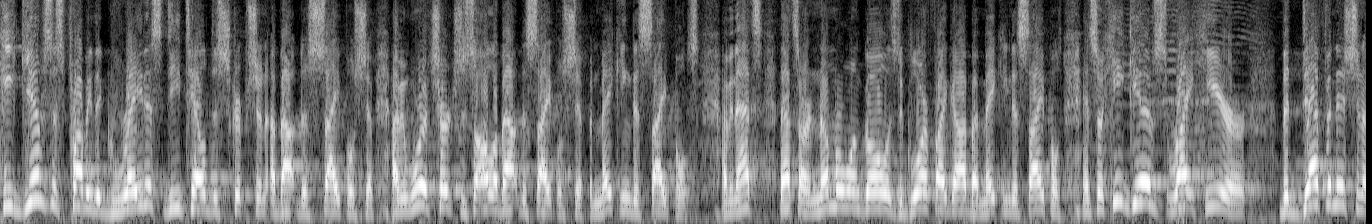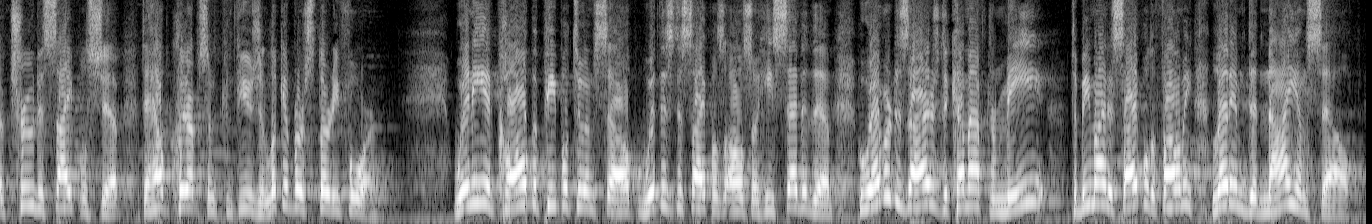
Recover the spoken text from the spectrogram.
he gives us probably the greatest detailed description about discipleship. I mean, we're a church that's all about discipleship and making disciples. I mean, that's, that's our number one goal is to glorify God by making disciples. And so he gives right here the definition of true discipleship to help clear up some confusion. Look at verse 34. When he had called the people to himself with his disciples also, he said to them, Whoever desires to come after me, to be my disciple, to follow me, let him deny himself,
